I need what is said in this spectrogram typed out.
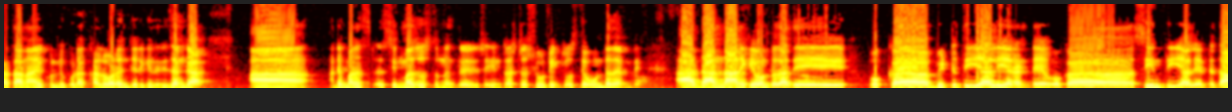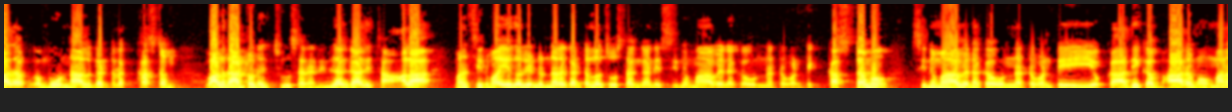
కథానాయకుల్ని కూడా కలవడం జరిగింది. నిజంగా ఆ అంటే మన సినిమా చూస్తున్న ఇంట్రెస్ట్ షూటింగ్ చూస్తే ఉండదండి. దాని దానికే ఉంటుంది. అది ఒక బిట్ తీయాలి అని అంటే ఒక సీన్ తీయాలి అంటే దాదాపుగా మూడు నాలుగు గంటల కష్టం వాళ్ళ దాంట్లో నేను చూశానండి. నిజంగా అది చాలా మన సినిమా ఏదో రెండున్నర గంటల్లో చూస్తాం కానీ సినిమా వెనక ఉన్నటువంటి కష్టము సినిమా వెనక ఉన్నటువంటి ఈ యొక్క అధిక భారము మన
